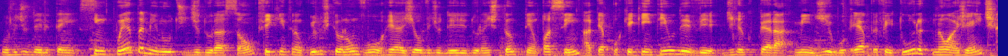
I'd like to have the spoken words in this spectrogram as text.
O vídeo dele tem 50 minutos de duração. Fiquem tranquilos que eu não vou reagir ao vídeo dele durante tanto tempo assim. Até porque quem tem o dever de recuperar mendigo é a prefeitura, não a gente.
